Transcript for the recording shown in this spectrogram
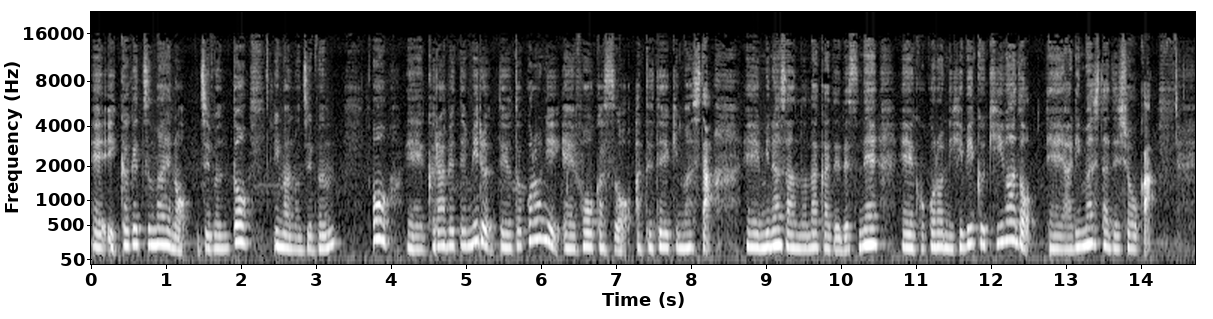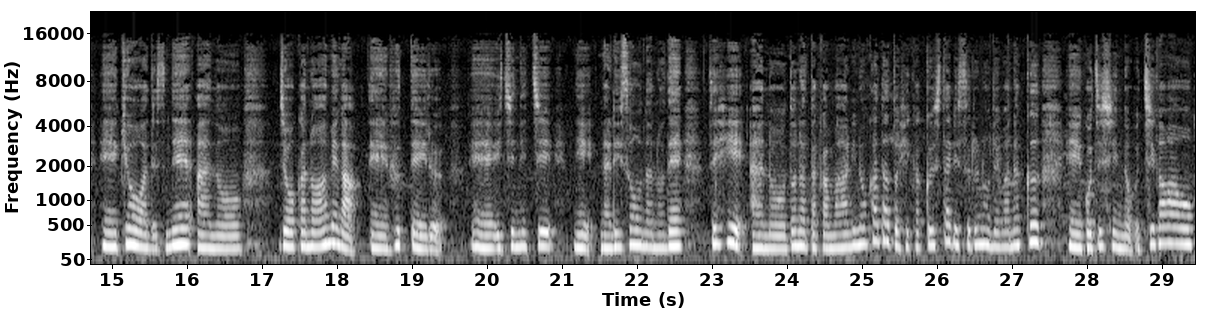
えー、1ヶ月前の自分と今の自分を、えー、比べてみるっていうところに、えフォーカスを当てていきました、え皆さんの中でですね、え心に響くキーワード、えありましたでしょうか、え今日はですねあの浄化の雨が、え降っている、え一日になりそうなのでぜひあのどなたか周りの方と比較したりするのではなく、え、ご自身の内側を、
